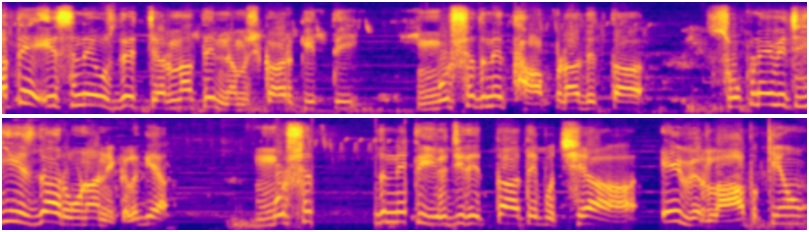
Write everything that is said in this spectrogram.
ਅਤੇ ਇਸ ਨੇ ਉਸ ਦੇ ਚਰਨਾਂ ਤੇ ਨਮਸਕਾਰ ਕੀਤੀ। ਮੁਰਸ਼ਦ ਨੇ ਥਾਪੜਾ ਦਿੱਤਾ। ਸੁਪਨੇ ਵਿੱਚ ਹੀ ਇਸ ਦਾ ਰੋਣਾ ਨਿਕਲ ਗਿਆ। ਮੁਰਸ਼ਦ ਨੇ ਧੀਰਜ ਦਿੱਤਾ ਤੇ ਪੁੱਛਿਆ, ਇਹ ਵਿਰਲਾਪ ਕਿਉਂ?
